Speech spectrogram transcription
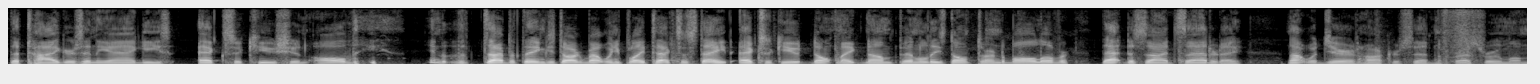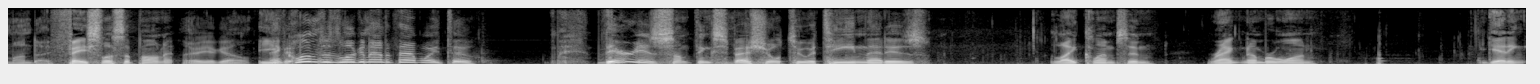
the Tigers and the Aggies execution, all the you know the type of things you talk about when you play Texas State. Execute, don't make dumb penalties, don't turn the ball over. That decides Saturday. Not what Jared Hocker said in the press room on Monday. Faceless opponent. There you go. Even- and Clemson's looking at it that way too. There is something special to a team that is like Clemson, ranked number one, getting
